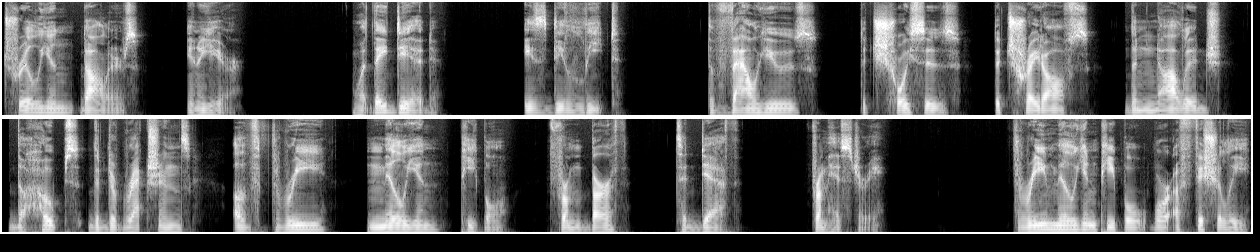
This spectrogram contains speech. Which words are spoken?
trillion in a year. What they did is delete the values, the choices, the trade offs, the knowledge, the hopes, the directions of 3 million people from birth to death from history. Three million people were officially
